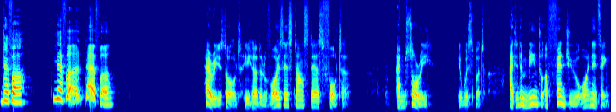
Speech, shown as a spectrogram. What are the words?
Never, never, never. Harry thought he heard the voices downstairs falter. I'm sorry, he whispered. I didn't mean to offend you or anything.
